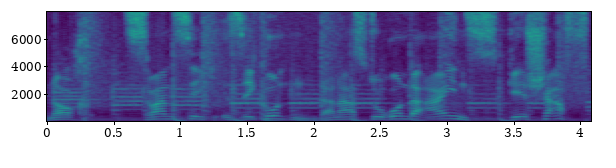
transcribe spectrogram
Noch 20 Sekunden, dann hast du Runde 1 geschafft.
